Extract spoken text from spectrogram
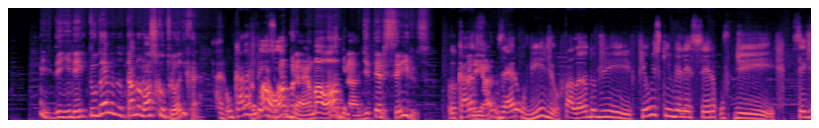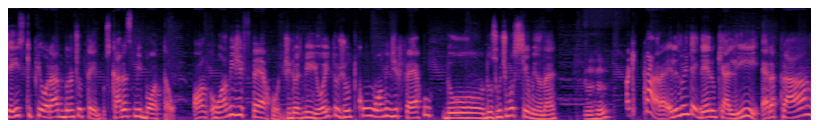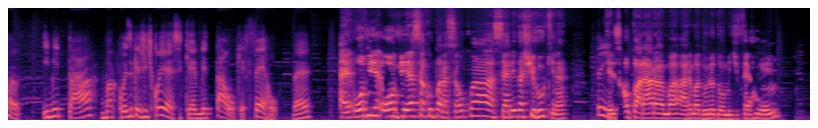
E, nem tudo é, tá no nosso controle, cara. O cara É fez. uma obra, é uma obra de terceiros. O cara Tá fizeram um vídeo falando de filmes que envelheceram, de CGIs que pioraram durante o tempo. Os caras me botam O Homem de Ferro de 2008 junto com o Homem de Ferro do, dos últimos filmes, né? Uhum. Só que, cara, eles não entenderam que ali era pra imitar uma coisa que a gente conhece, que é metal, que é ferro, né? É, houve, houve essa comparação com a série da She-Hulk, né? Sim. Que eles compararam a, ma- a armadura do Homem de Ferro 1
